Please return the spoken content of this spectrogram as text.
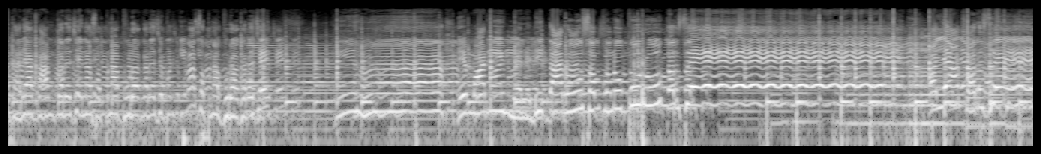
ધાર્યા કામ કરે છે, એના સપના પૂરા કરે છે. પણ કેવા સપના પૂરા કરે છે? એ મારી મેલડી તારું સપનું પૂરું કરશે. અલ્યા કરશે.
